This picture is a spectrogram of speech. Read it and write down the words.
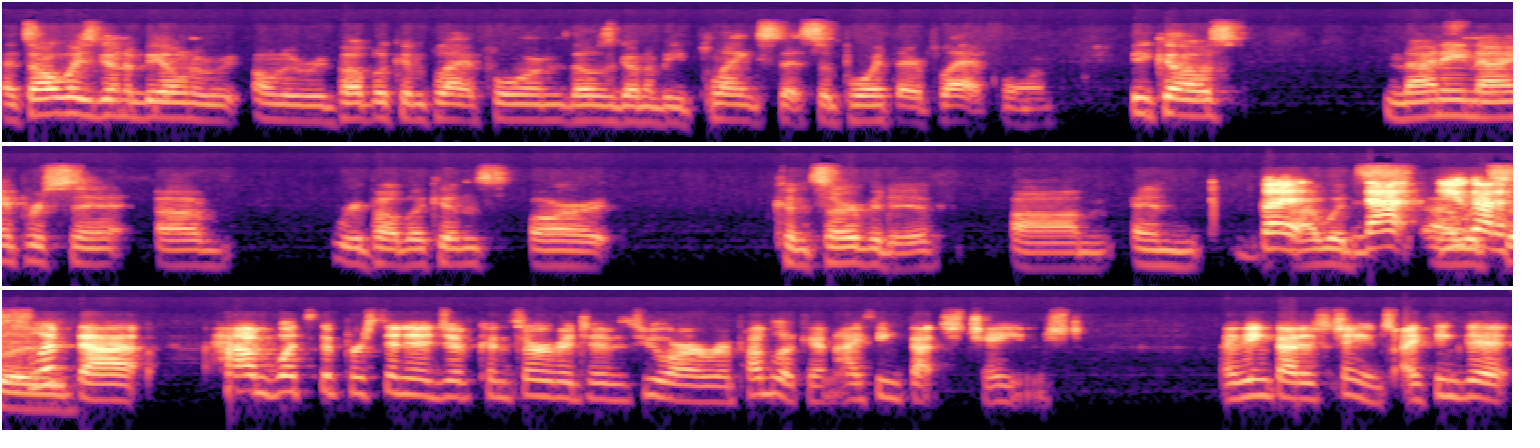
that's always going to be on a on the republican platform those are going to be planks that support their platform because 99% of republicans are conservative um, and but I would- that I you got to flip that. How what's the percentage of conservatives who are Republican? I think that's changed. I think that has changed. I think that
